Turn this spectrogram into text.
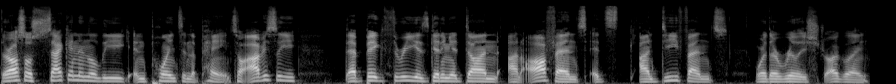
They're also second in the league in points in the paint. So obviously, that big three is getting it done on offense. It's on defense where they're really struggling.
